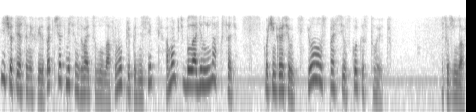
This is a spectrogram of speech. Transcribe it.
и еще три остальных вида. Поэтому все это вместе называется лулав. Ему преподнесли, а может быть, был один лулав, кстати, очень красивый. И он его спросил, сколько стоит этот лулав.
